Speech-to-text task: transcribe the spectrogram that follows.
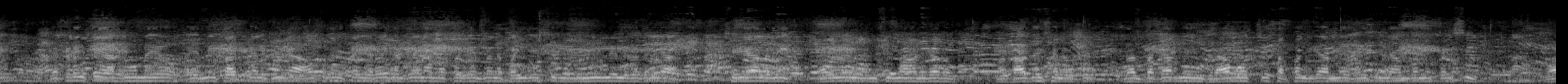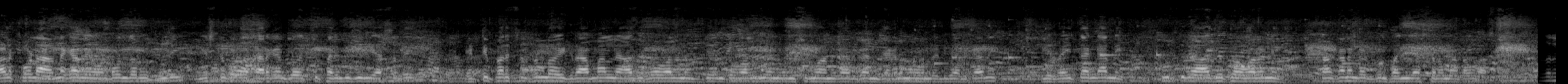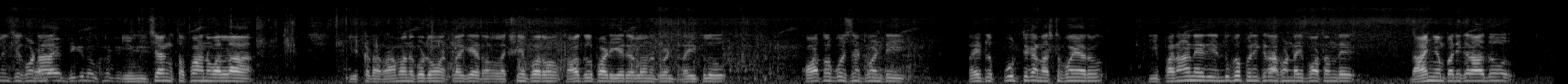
ఎక్కడైతే అడ్డం ఉన్నాయో అవన్నీ తాత్కాలికంగా అవసరమైతే ఇరవై గంటలైనా ముప్పై గంటలైనా పనిచేసి ముందు నీళ్ళు వెళ్ళే విధంగా చేయాలని గవర్నమెంట్ వంశీమోహన్ గారు మాకు ఆదేశాలు ఇవ్వటం. దాని ప్రకారం మేము గ్రామం వచ్చి సర్పంచ్ గారిని రైతుల్ని అందరినీ కలిసి వాళ్ళకు కూడా అండగా మేము ఉండడం జరుగుతుంది. నెక్స్ట్ కూడా అరగంటలో వచ్చి పని బిగిన్ చేస్తుంది. ఎట్టి పరిస్థితుల్లో ఈ గ్రామాలను ఆదుకోవాలని ఉద్దేశంతో వాళ్ళని వంశీమోహన్ గారు కానీ జగన్మోహన్ రెడ్డి గారు కానీ ఈ రైతాంగాన్ని పూర్తిగా ఆదుకోవాలని కంకణం కట్టుకుని పనిచేస్తారన్నమాట రోజుల నుంచి కూడా ఈ మిచాంగ్ తుఫాను వల్ల ఇక్కడ రామనగూడెం అట్లాగే లక్ష్మీపురం కాకులపాడు ఏరియాలో ఉన్నటువంటి రైతులు కోతలు కోసినటువంటి రైతులు పూర్తిగా నష్టపోయారు. ఈ పని అనేది ఎందుకో పనికి రాకుండా అయిపోతుంది. ధాన్యం పనికిరాదు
